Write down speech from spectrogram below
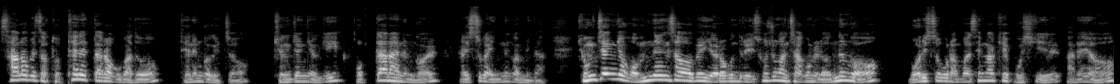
산업에서 도태했다라고 봐도 되는 거겠죠. 경쟁력이 없다라는 걸 알 수가 있는 겁니다. 경쟁력 없는 사업에 여러분들이 소중한 자금을 넣는 거 머릿속으로 한번 생각해 보시길 바래요.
